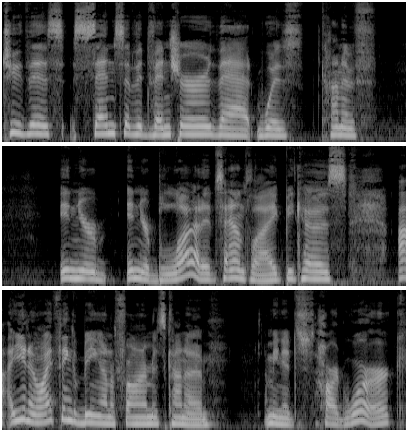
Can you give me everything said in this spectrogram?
to this sense of adventure that was kind of in your in your blood it sounds like because I, you know I think of being on a farm it's kind of I mean it's hard work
